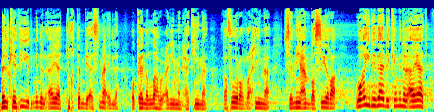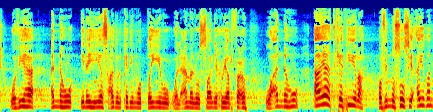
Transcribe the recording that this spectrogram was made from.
بل كثير من الآيات تختم بأسماء الله وكان الله عليما حكيما غفورا رحيما سميعا بصيرا وغير ذلك من الآيات وفيها أنه إليه يصعد الكلم الطيب والعمل الصالح يرفعه وأنه آيات كثيرة وفي النصوص أيضا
